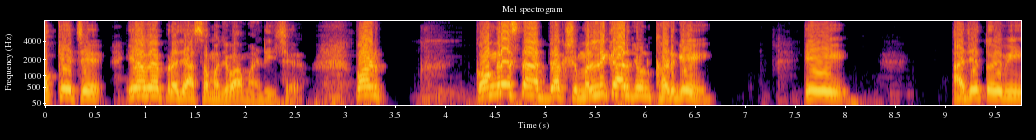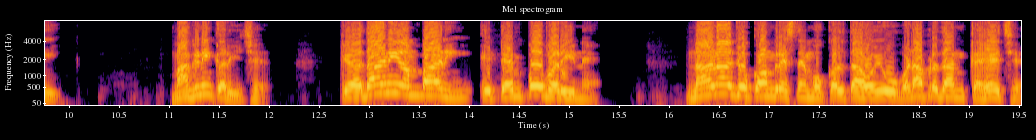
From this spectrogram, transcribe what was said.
ઓકે છે. એ હવે પ્રજા સમજવા માંડી છે. પણ કોંગ્રેસના અધ્યક્ષ મલ્લિકાર્જુન ખડગે એ આજે તો એવી માગણી કરી છે કે અદાણી અંબાણી એ ટેમ્પો ભરીને નાણાં જો કોંગ્રેસને મોકલતા હોય એવું વડાપ્રધાન કહે છે,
